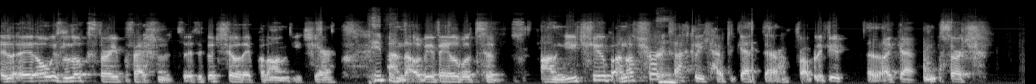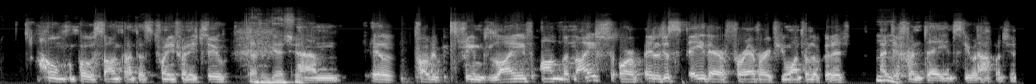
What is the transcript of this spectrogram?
It, it always looks very professional. It's, it's a good show they put on each year, People- and that will be available to on YouTube. I'm not sure exactly how to get there. Probably if you like um, search "Home Composed Song Contest 2022." That'll get you. Um, it'll probably be streamed live on the night, or it'll just stay there forever if you want to look at it a different day and see what happens. You know?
